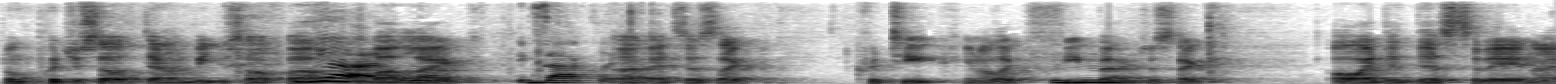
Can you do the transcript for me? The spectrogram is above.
don't put yourself down, beat yourself up. yeah But like exactly uh, it's just like critique. You know, like feedback. Mm-hmm. Just like oh, I did this today and I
